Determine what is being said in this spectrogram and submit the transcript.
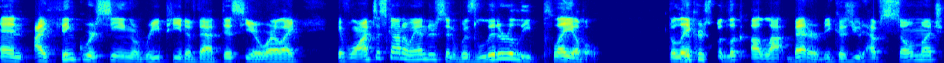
And I think we're seeing a repeat of that this year where like if Juan Toscano Anderson was literally playable, the Lakers would look a lot better because you'd have so much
